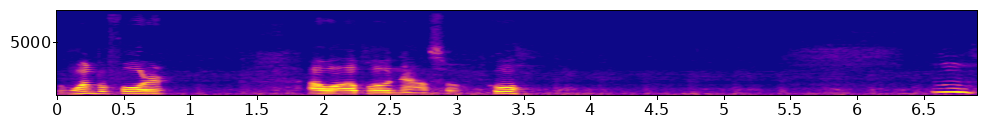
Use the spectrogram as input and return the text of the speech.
The one before, I will upload now. So, cool. Mm.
